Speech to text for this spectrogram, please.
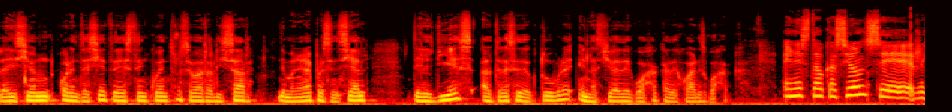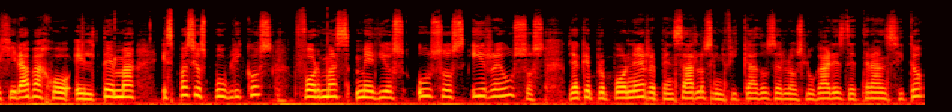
La edición 47 de este encuentro se va a realizar de manera presencial del 10 al 13 de octubre en la ciudad de Oaxaca de Juárez, Oaxaca. En esta ocasión se regirá bajo el tema espacios públicos, formas, medios, usos y reusos, ya que propone repensar los significados de los lugares de tránsito,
